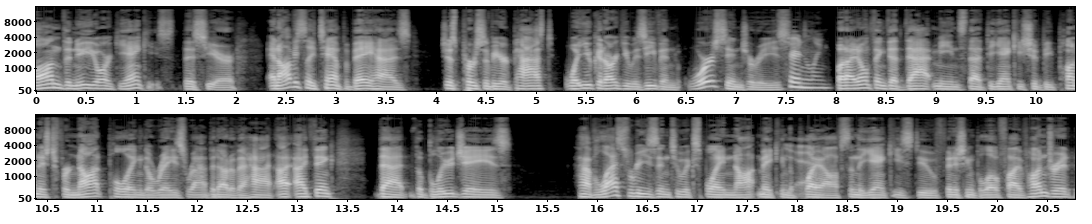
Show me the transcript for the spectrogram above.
on the New York Yankees this year. And obviously, Tampa Bay has just persevered past what you could argue is even worse injuries. Certainly. But I don't think that that means that the Yankees should be punished for not pulling the Rays rabbit out of a hat. I, I think that the Blue Jays have less reason to explain not making the Yeah. playoffs than the Yankees do finishing below 500.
